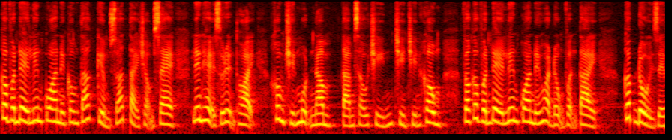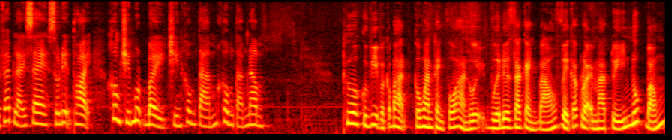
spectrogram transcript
Các vấn đề liên quan đến công tác kiểm soát tải trọng xe, liên hệ số điện thoại 0915 869 990 và các vấn đề liên quan đến hoạt động vận tải, cấp đổi giấy phép lái xe số điện thoại 0917 908 085. Thưa quý vị và các bạn, Công an thành phố Hà Nội vừa đưa ra cảnh báo về các loại ma túy núp bóng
